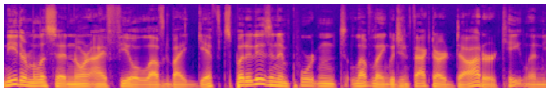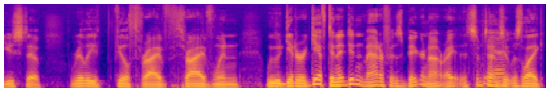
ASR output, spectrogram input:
Neither Melissa nor I feel loved by gifts, but it is an important love language. In fact, our daughter Caitlin used to really feel thrive thrive when we would get her a gift, and it didn't matter if it was big or not. Right? Sometimes Yeah. it was like.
